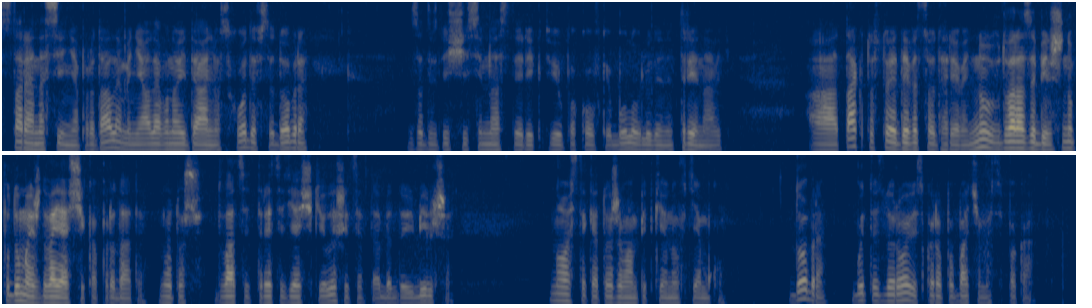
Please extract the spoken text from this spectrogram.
старе насіння продали мені, але воно ідеально сходить, все добре. За 2017 рік дві упаковки було в людини, три навіть. А так то стоїть 900 гривень. Ну, в два рази більше. Ну, подумаєш, два ящика продати. Ну то ж 20-30 ящиків лишиться в тебе, да і більше. Ну, ось таке теж вам підкинув в темку. Добре, будьте здорові, скоро побачимось. Пока.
